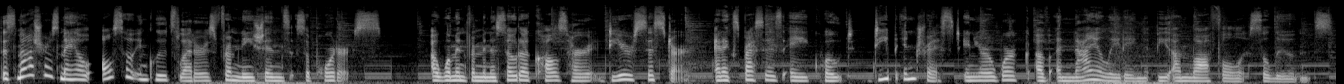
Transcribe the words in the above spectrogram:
the Smasher's mail also includes letters from Nation's supporters. A woman from Minnesota calls her Dear Sister and expresses a, quote, deep interest in your work of annihilating the unlawful saloons.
